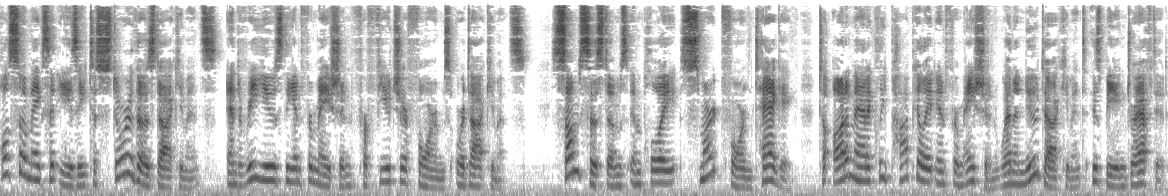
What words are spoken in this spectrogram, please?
also makes it easy to store those documents and reuse the information for future forms or documents. Some systems employ smart form tagging to automatically populate information when a new document is being drafted.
